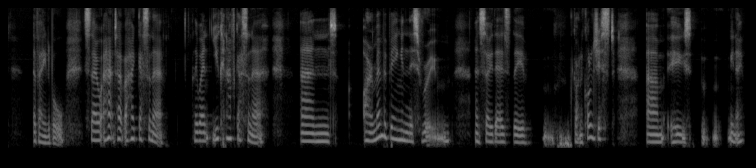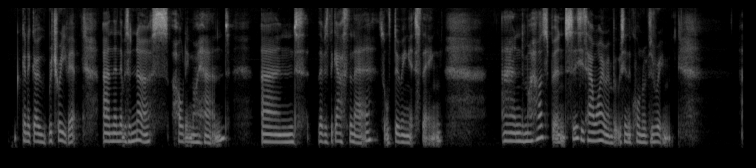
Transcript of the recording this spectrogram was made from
available. So I had to have, I had gas and air. They went, you can have gas and air. And I remember being in this room, and so there's the gynecologist um, who's, you know, going to go retrieve it. And then there was a nurse holding my hand, and there was the gas and air sort of doing its thing. And my husband, so this is how I remember it, was in the corner of the room.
